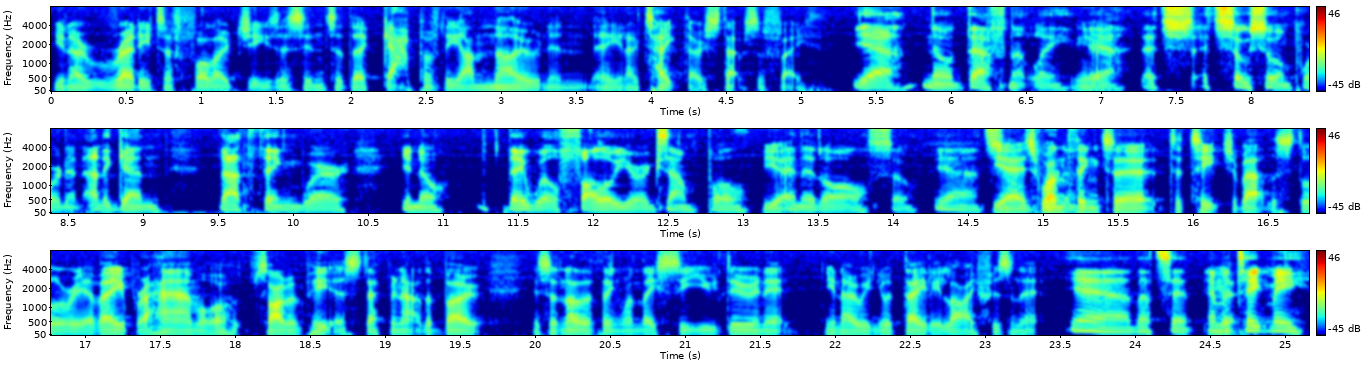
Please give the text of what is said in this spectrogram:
you know ready to follow Jesus into the gap of the unknown and uh, you know take those steps of faith? Yeah, no, definitely. Yeah. yeah, it's it's so so important. And again, that thing where you know they will follow your example yeah. in it all. So yeah, it's yeah, so it's one thing to to teach about the story of Abraham or Simon Peter stepping out of the boat. It's another thing when they see you doing it, you know, in your daily life, isn't it? Yeah, that's it. Imitate yeah. me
